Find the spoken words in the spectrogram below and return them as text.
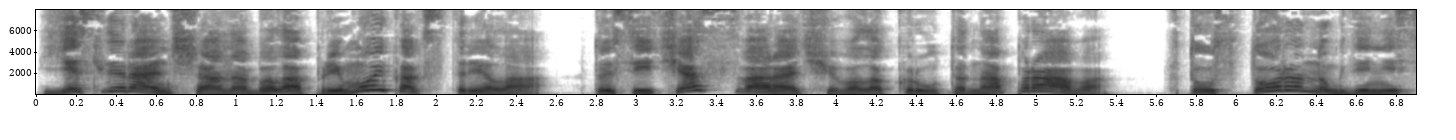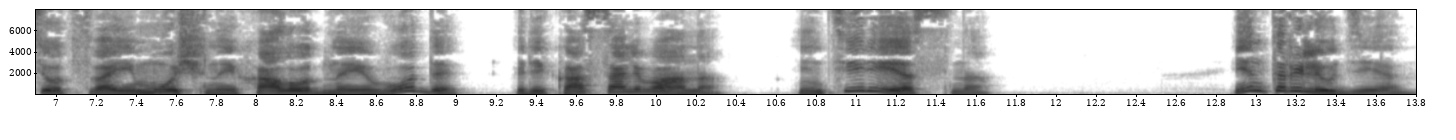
Если раньше она была прямой, как стрела, то сейчас сворачивала круто направо, в ту сторону, где несет свои мощные холодные воды река Сальвана. Интересно. Интерлюдия.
